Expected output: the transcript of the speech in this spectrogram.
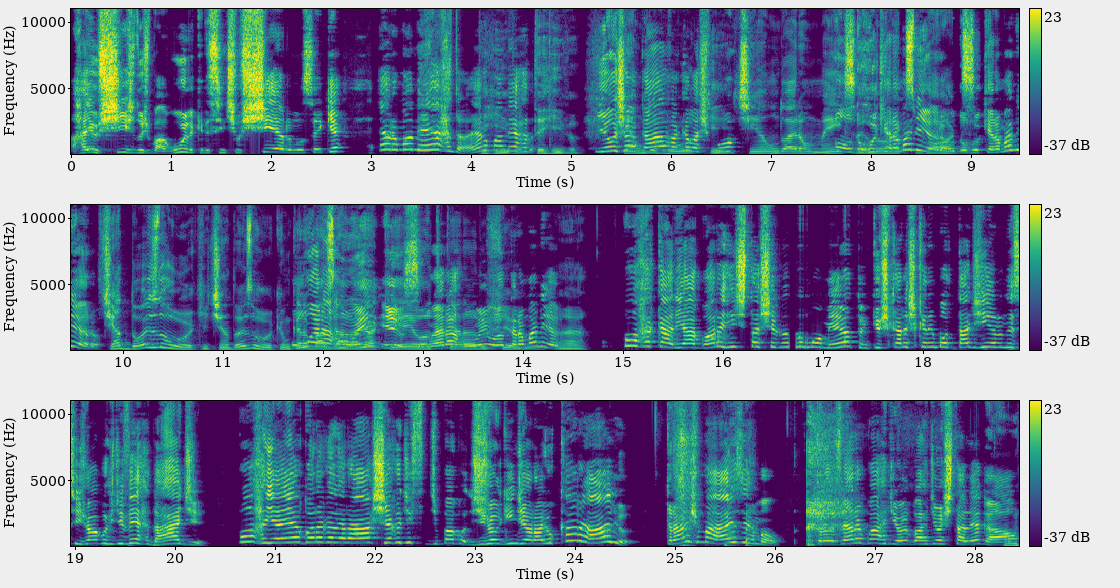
raio-x dos bagulho, que ele sentia o cheiro, não sei o quê. Era uma merda, era terrível, uma merda. Terrível. E eu tinha jogava um Hulk, aquelas porra. Tinha um do Iron Man. Pô, o do Hulk era Xbox. maneiro. O do Hulk era maneiro. Tinha dois do Hulk, tinha dois do Hulk. Um que era um baseado ruim, HQ, isso, um era ruim, o outro era maneiro. É. Porra, cara, e agora a gente tá chegando no momento em que os caras querem botar dinheiro nesses jogos de verdade. Porra, e aí agora a galera ah, chega de, de, de joguinho de herói o caralho. Traz mais, irmão. Trouxeram o Guardião, o Guardião está legal.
